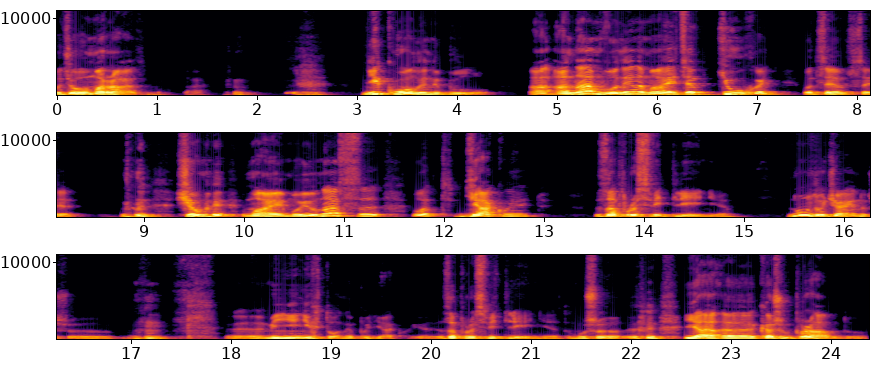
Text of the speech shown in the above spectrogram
оцього маразму. Так. Ніколи не було. А, а нам вони намагаються втюхати оце все, що ми маємо. І у нас е, от дякують за просвітлення. Ну, звичайно, що мені ніхто не подякує за просвітлення, тому що е, я е, кажу правду.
